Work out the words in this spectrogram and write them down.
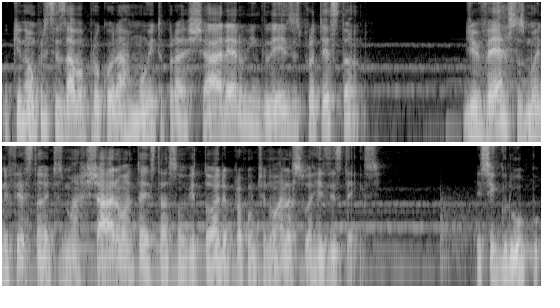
O que não precisava procurar muito para achar eram ingleses protestando. Diversos manifestantes marcharam até a Estação Vitória para continuar a sua resistência. Esse grupo,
